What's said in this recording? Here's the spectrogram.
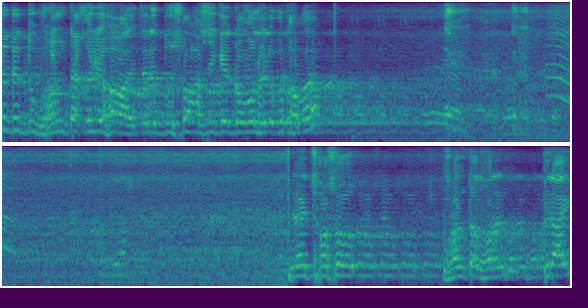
যদি দু ঘণ্টা করে হয়, তাহলে দুশো আশিকে ডবল হলে কত হবে? প্রায় ছশো ঘণ্টা ধরেন, প্রায়।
